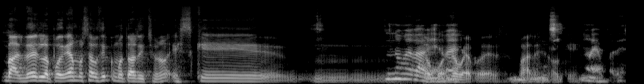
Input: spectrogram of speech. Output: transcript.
Vale, entonces lo podríamos traducir como tú has dicho, ¿no? Es que. mm, No me va no, bien, no ¿eh? voy a poder. Vale, Sí, ok. No voy a poder.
